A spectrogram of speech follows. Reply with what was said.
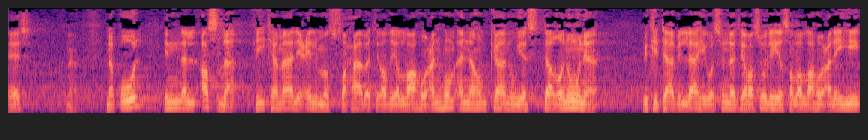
إيش؟ نعم. نقول إن الأصل في كمال علم الصحابة رضي الله عنهم أنهم كانوا يستغنون بكتاب الله وسنة رسوله صلى الله عليه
